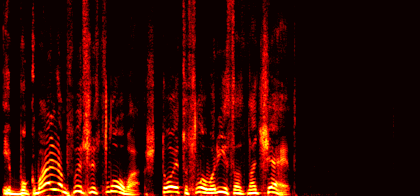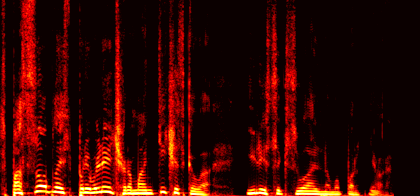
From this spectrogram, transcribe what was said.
И в буквальном смысле слова, что это слово «риз» означает – способность привлечь романтического или сексуального партнера.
